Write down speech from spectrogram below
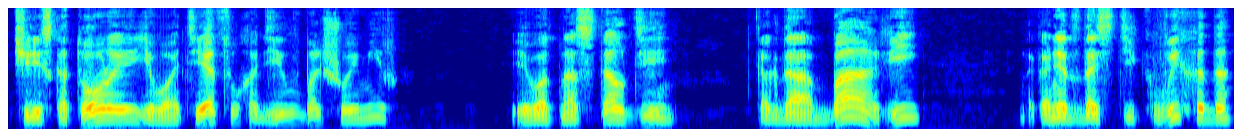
через которое его отец уходил в большой мир. И вот настал день, когда Бари наконец достиг выхода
